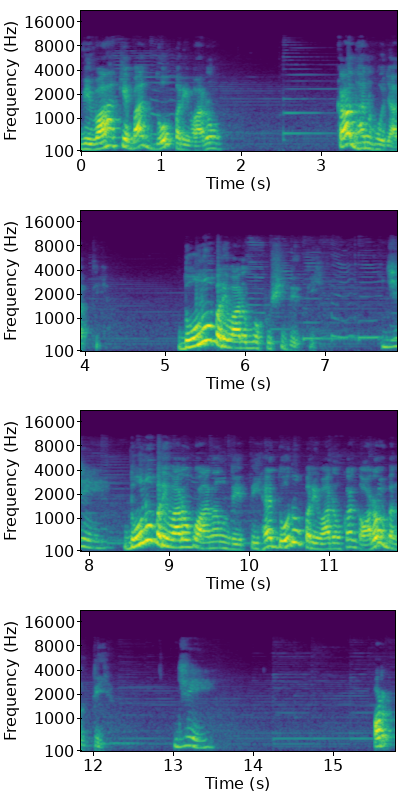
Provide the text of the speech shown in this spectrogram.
विवाह के बाद दो परिवारों का धन हो जाती है। दोनों परिवारों को खुशी देती है। जी। दोनों परिवारों को आनंद देती है दोनों परिवारों का गौरव बनती है। जी। और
